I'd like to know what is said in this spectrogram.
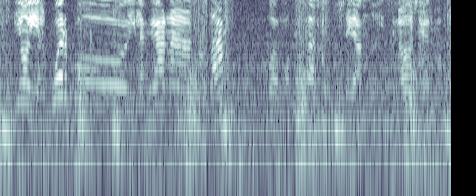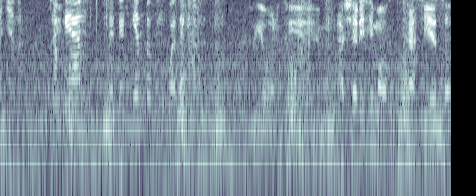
Y si hoy el cuerpo y las ganas nos dan, podemos estar llegando. Y si no, llegaremos mañana. Nos quedan 750 kilómetros. Así que bueno, sí, ayer hicimos casi eso.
